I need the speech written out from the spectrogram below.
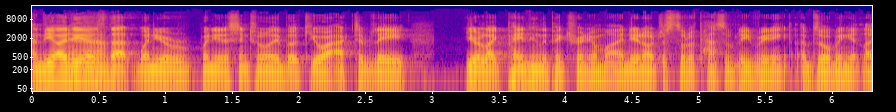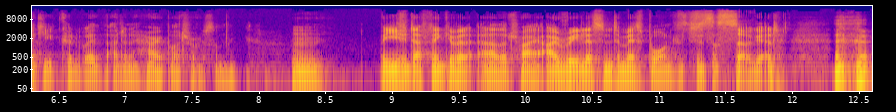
And the idea Yeah. is that when you're, when you're listening to an audiobook, you are actively, you're like painting the picture in your mind. You're not just sort of passively reading, absorbing it like you could with, I don't know, Harry Potter or something. But you should definitely give it another try. I re-listened to Mistborn because it's just so good.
